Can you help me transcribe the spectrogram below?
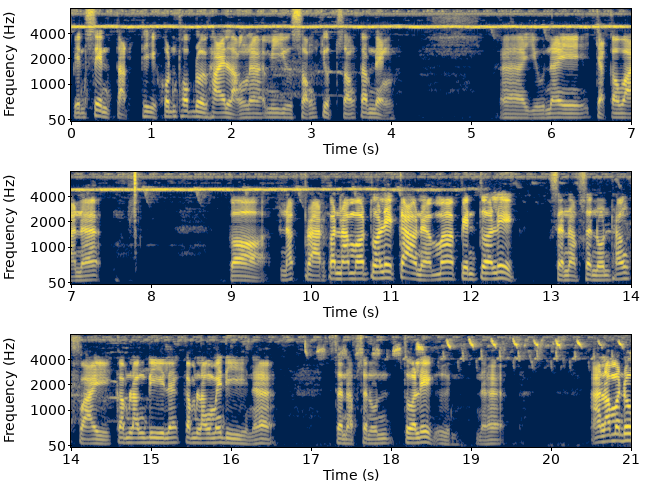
เป็นเส้นตัดที่ค้นพบโดยภายหลังนะ มีอยู่สองจุดสองตำแหน่งอ่าอยู่ในจักรวาลนะก็นักปราชญ์ก็นำเอาตัวเลขเก้าเนี่ยมาเป็นตัวเลขสนับสนุนทั้งฝ่ายกำลังดีและกำลังไม่ดีนะฮะสนับสนุนตัวเลขอื่นนะฮะ อะเรามาดู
